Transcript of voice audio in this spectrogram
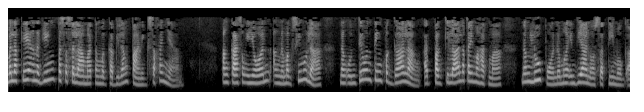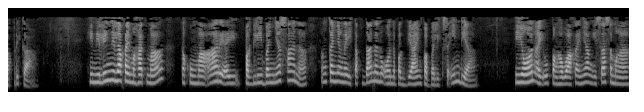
Malaki ang naging pasasalamat ng magkabilang panig sa kanya. Ang kasong iyon ang namagsimula ng unti-unting paggalang at pagkilala kay Mahatma ng lupon ng mga Indiano sa Timog Aprika. Hiniling nila kay Mahatma na kung maaari ay pagliban niya sana ang kanyang naitakda na noon na pagbiyahing pabalik sa India. Iyon ay upang hawakan niya ang isa sa mga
